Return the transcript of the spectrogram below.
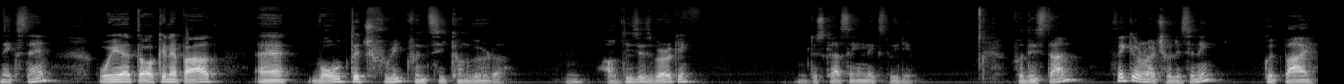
Next time we are talking about a voltage frequency converter. Hmm? How this is working, I'm discussing in next video. For this time, thank you very much for listening. Goodbye.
